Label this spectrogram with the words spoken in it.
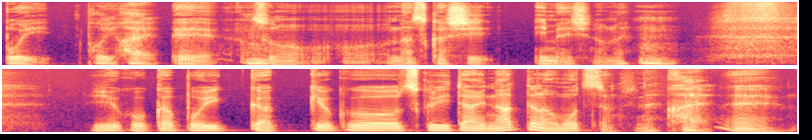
ぽい、ぽいはい、えー、その懐かしいイメージのね、流行歌っぽい楽曲を作りたいなってのは思ってたんですね。はい。ええ。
